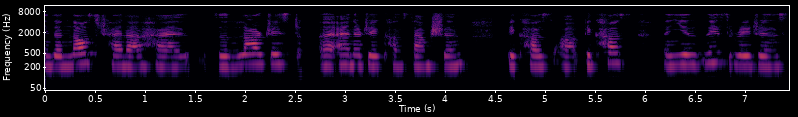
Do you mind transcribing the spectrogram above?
in the North China has the largest uh, energy consumption because uh, because in these regions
